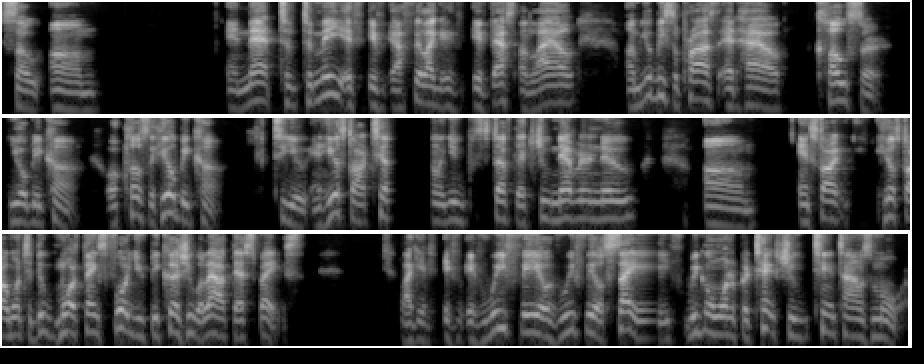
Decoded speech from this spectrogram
So um and that to, to me if if i feel like if, if that's allowed um you'll be surprised at how closer you'll become or closer he'll become to you and he'll start telling you stuff that you never knew um and start he'll start wanting to do more things for you because you allowed that space. Like if if if we feel if we feel safe we're gonna want to protect you 10 times more.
